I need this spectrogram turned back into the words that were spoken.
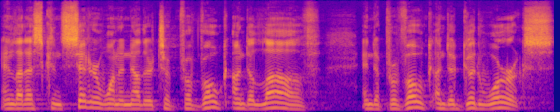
And let us consider one another to provoke unto love and to provoke unto good works,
